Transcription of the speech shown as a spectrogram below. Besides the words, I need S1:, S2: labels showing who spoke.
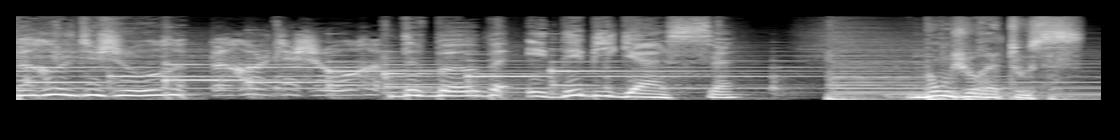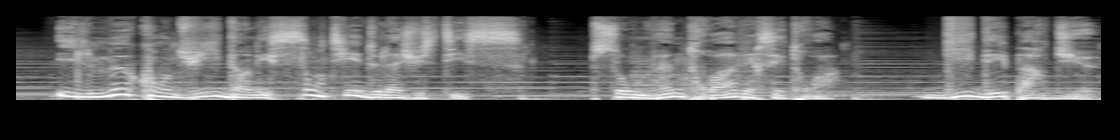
S1: Parole du jour, parole du jour de Bob et des Bigas.
S2: Bonjour à tous. Il me conduit dans les sentiers de la justice. Psaume 23, verset 3. Guidé par Dieu.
